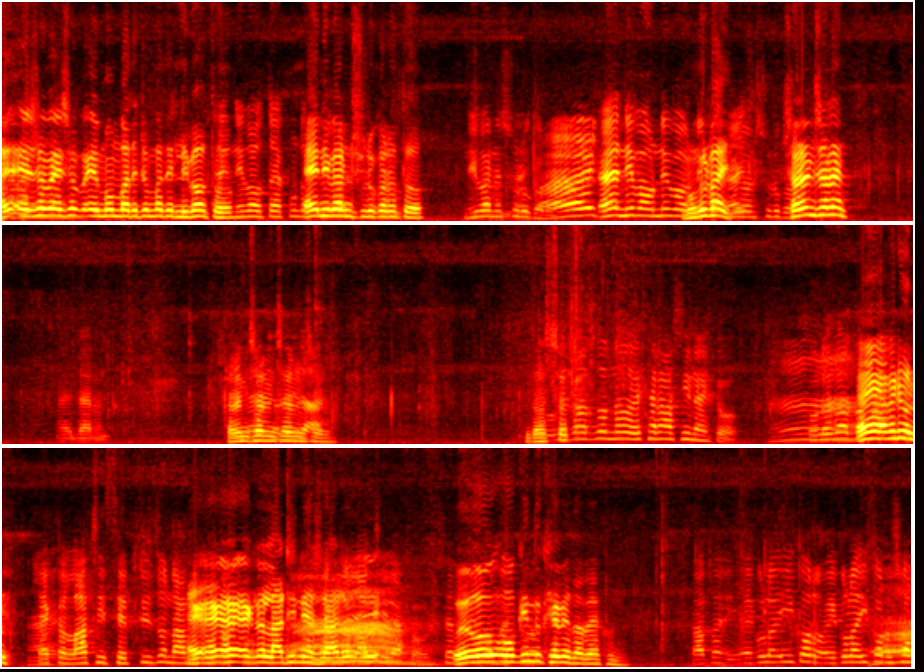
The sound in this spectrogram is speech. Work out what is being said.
এই- এসব এসব এই মোমবাতি টোমবাতি লিবাও তো। নিবাও তো এই নিবান শুরু করো তো। নিবানে শুরু করো। এই, এই নিবাও নিবাও মুকুল ভাই নিবান শুরু করো। সরেন সরেন। সরেন সরেন সরেন সরেন। দর্শক। জন্য এখানে আসি নাই তো। হুম, চলে যাওয়ার এই জন্য একটা লাঠি সেফটির জন্য একটা নিয়ে আসো। আর ও ও কিন্তু খেপে যাবে এখন। তাড়াতাড়ি এগুলো ই করো এগুলো ই করো সব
